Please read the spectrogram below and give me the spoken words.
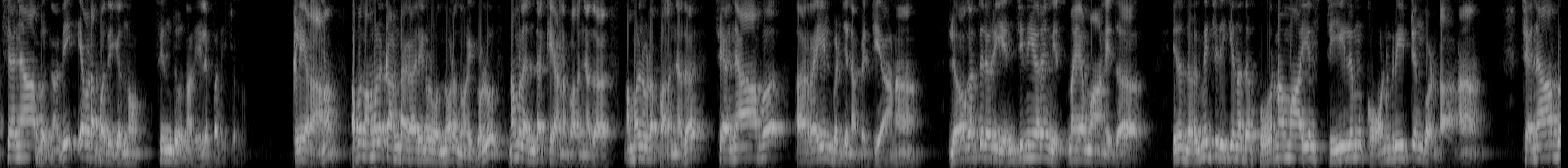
ചനാബ് നദി എവിടെ പതിക്കുന്നു? സിന്ധു നദിയിൽ പതിക്കുന്നു. ക്ലിയർ ആണോ? അപ്പൊ നമ്മൾ കണ്ട കാര്യങ്ങൾ ഒന്നുകൂടെ നോക്കിക്കൊള്ളൂ നമ്മൾ എന്തൊക്കെയാണ് പറഞ്ഞത്? നമ്മളിവിടെ പറഞ്ഞത് ചെനാബ് റെയിൽ ബ്രിഡ്ജിനെ പറ്റിയാണ്. ലോകത്തിലൊരു എഞ്ചിനീയറിംഗ് വിസ്മയമാണിത്. ഇത് നിർമ്മിച്ചിരിക്കുന്നത് പൂർണമായും സ്റ്റീലും കോൺക്രീറ്റും കൊണ്ടാണ്. ചെനാബ്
